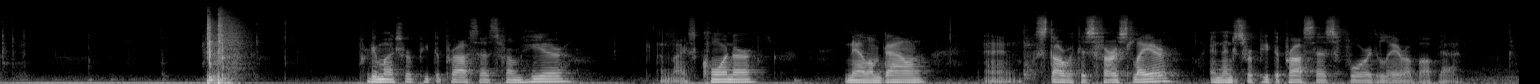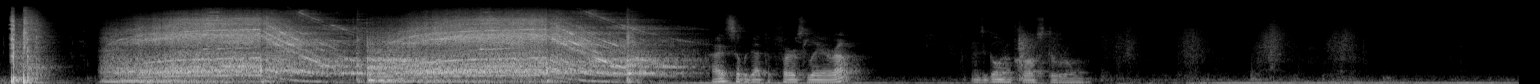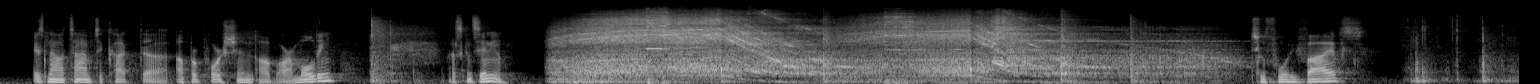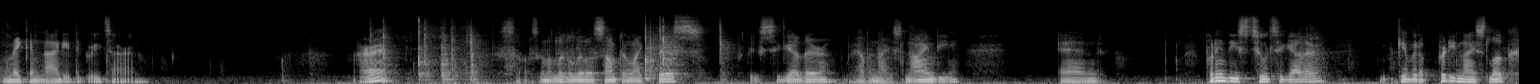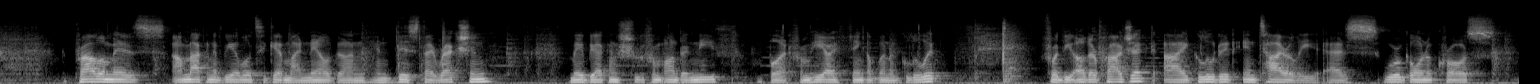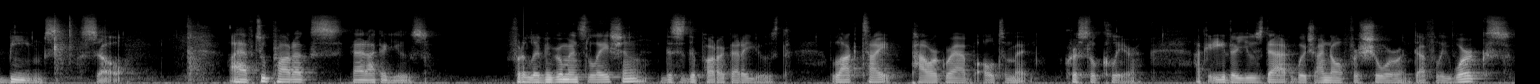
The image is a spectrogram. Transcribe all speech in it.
Pretty much repeat the process from here. Get a nice corner, nail them down, and start with this first layer, and then just repeat the process for the layer above that. Right, so we got the first layer up. It's going across the room. It's now time to cut the upper portion of our molding. Let's continue. Two forty-fives. make a 90 degree turn. All right. So it's gonna look a little something like this. Put these together, we have a nice 90. And putting these two together, give it a pretty nice look. The problem is I'm not gonna be able to get my nail gun in this direction. Maybe I can shoot from underneath, but from here I think I'm gonna glue it. For the other project, I glued it entirely as we were going across beams. So I have two products that I could use. For the living room insulation, this is the product that I used. Loctite Power Grab Ultimate Crystal Clear. I could either use that, which I know for sure definitely works.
